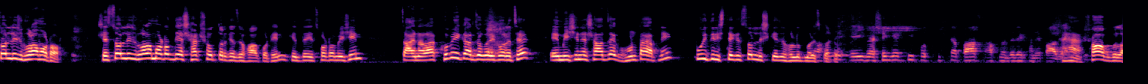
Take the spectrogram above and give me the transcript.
চল্লিশ ঘোড়া মোটর সেই চল্লিশ ঘোড়া মোটর দিয়ে ষাট সত্তর কেজি হওয়া কঠিন কিন্তু এই ছোট মেশিন চায়নারা খুবই কার্যকরী করেছে। এই মেশিনের সাহায্যে ঘন্টায় আপনি পঁয়ত্রিশ থেকে চল্লিশ কেজি হলুদ মরিচ করতে এই মেশিনের কি প্রত্যেকটা পাস আপনাদের এখানে পাওয়া যায়? হ্যাঁ সবগুলো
